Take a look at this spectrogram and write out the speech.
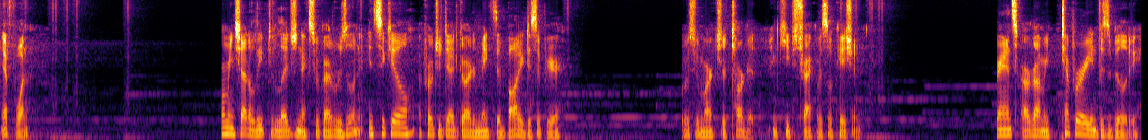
F1. Forming shadow leap to ledge next to a guard result in insta kill. Approach a dead guard and make the body disappear. Who marks your target and keeps track of its location. Grants Aragami temporary invisibility.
